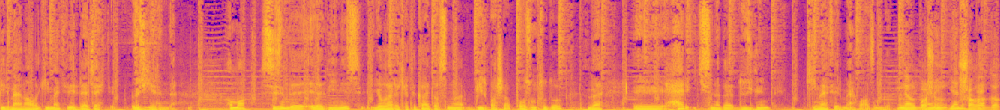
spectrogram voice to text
bir mənalı qiymət veriləcəkdir öz yerində. Amma sizin də elədiyiniz yol hərəkəti qaydasına birbaşa pozuntudur və e, hər ikisinə də düzgün qiymət vermək lazımdır. Yəni başın Yəni- yəni- uşağa qa-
